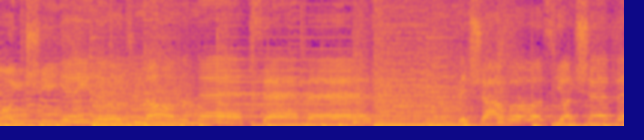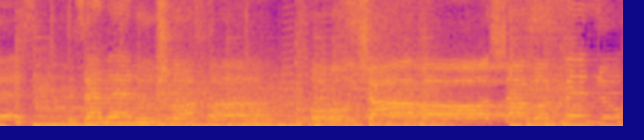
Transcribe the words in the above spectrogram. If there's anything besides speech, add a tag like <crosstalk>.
moi shi ye nu tlan net zevet de shavos yoy shavos de zemen u shvakha oy shavos shavos ben u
